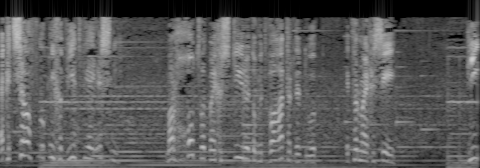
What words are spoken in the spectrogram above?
Ek het self ook nie geweet wie hy is nie. Maar God wat my gestuur het om met water te doop, het vir my gesê: "Die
